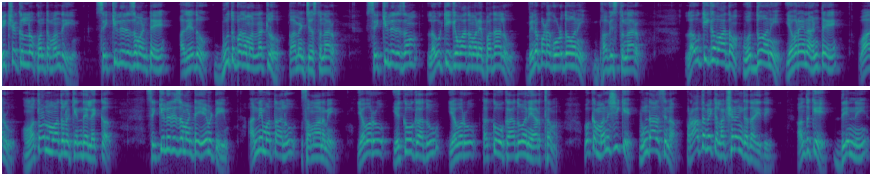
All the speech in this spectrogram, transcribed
వీక్షకుల్లో కొంతమంది సెక్యులరిజం అంటే అదేదో భూతపదం అన్నట్లు కామెంట్ చేస్తున్నారు. సెక్యులరిజం లౌకికవాదం అనే పదాలు వినపడకూడదు అని భావిస్తున్నారు. లౌకికవాదం వద్దు అని ఎవరైనా అంటే వారు మతోన్మాదుల కిందే లెక్క. సెక్యులరిజం అంటే ఏమిటి? అన్ని మతాలు సమానమే. ఎవరు ఎక్కువ కాదు ఎవరు తక్కువ కాదు అని అర్థం. ఒక మనిషికి ఉండాల్సిన ప్రాథమిక లక్షణం కదా ఇది. అందుకే దీన్ని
